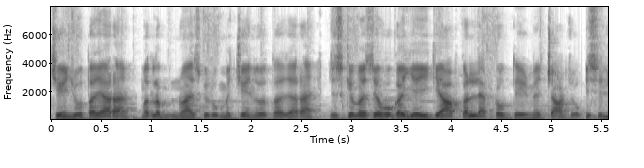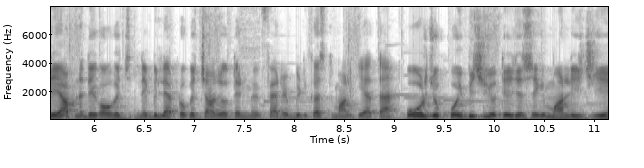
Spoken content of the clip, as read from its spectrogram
चेंज होता जा रहा है मतलब नॉइस के रूप में चेंज होता जा रहा है, जिसकी वजह से होगा यही कि आपका लैपटॉप देर में चार्ज हो। इसलिए आपने देखा होगा जितने भी लैपटॉप के चार्ज होते हैं, इनमें फेरेट बीट का इस्तेमाल किया जाता है। और जो कोई भी चीज़ होती है, जैसे कि मान लीजिए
